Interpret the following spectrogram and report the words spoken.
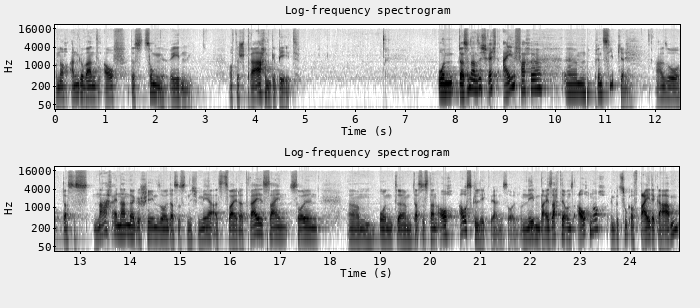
und auch angewandt auf das Zungenreden, auf das Sprachengebet. Und das sind an sich recht einfache ähm, Prinzipien. Also, dass es nacheinander geschehen soll, dass es nicht mehr als zwei oder drei sein sollen, ähm, und ähm, dass es dann auch ausgelegt werden soll. Und nebenbei sagt er uns auch noch in Bezug auf beide Gaben,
